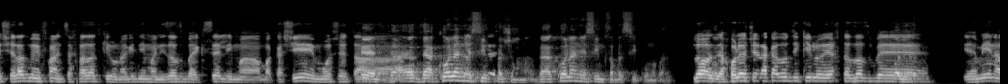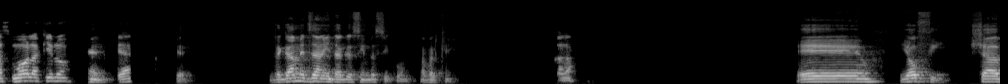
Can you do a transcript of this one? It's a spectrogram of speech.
שאלת במבחן, אני צריך לדעת, כאילו, נגיד אם אני זז באקסל עם המקשים, או שאת ה... כן, וה- והכל אני אשים לך שם, והכל אני אשים לך בסיכום אבל. לא, זה יכול להיות שאלה כזאת, כאילו, איך אתה זז. בימינה, שמאלה, כאילו? כן? כן. וגם את זה אני אדאג לשים בסיכום, אבל כן. תודה. אה, יופי. עכשיו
